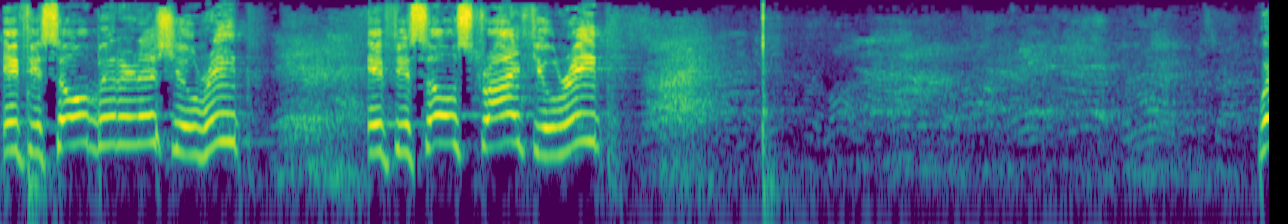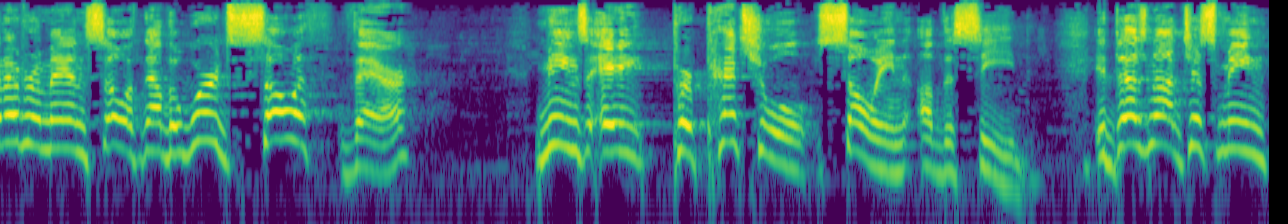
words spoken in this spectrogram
If you sow bitterness, you'll reap. If you sow strife, you'll reap. Whatever a man soweth. Now, the word soweth there means a perpetual sowing of the seed. It does not just mean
